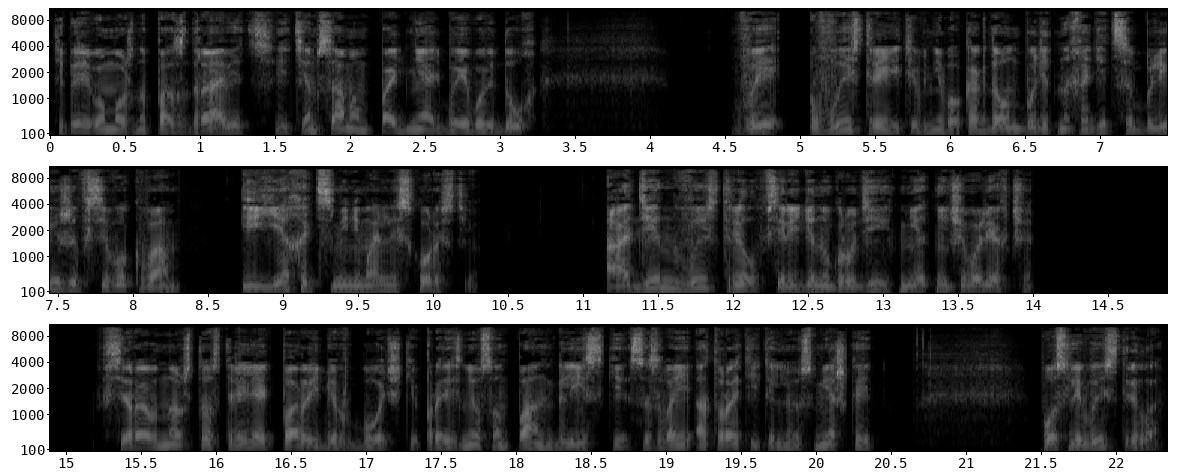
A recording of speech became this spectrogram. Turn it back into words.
Теперь его можно поздравить и тем самым поднять боевой дух. Вы выстрелите в него, когда он будет находиться ближе всего к вам, и ехать с минимальной скоростью. Один выстрел в середину груди нет ничего легче. «Все равно, что стрелять по рыбе в бочке», — произнес он по-английски со своей отвратительной усмешкой. «После выстрела»,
